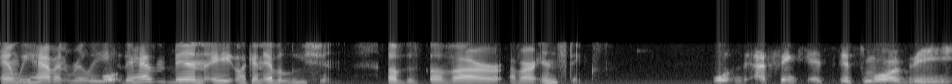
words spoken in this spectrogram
And we haven't really Well- there hasn't been a like an evolution of the of our of our instincts. Well, I think it's it's more of the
